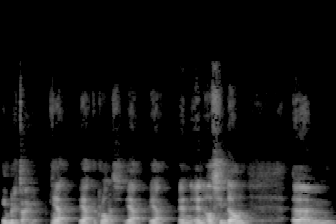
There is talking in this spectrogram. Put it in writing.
in Bretagne. Ja, ja, klopt. Ja. Ja, En, en als je dan... Um,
